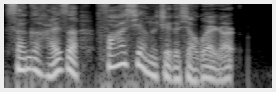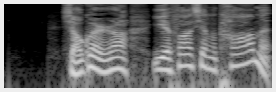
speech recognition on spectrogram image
三个孩子发现了这个小怪人，小怪人啊也发现了他们，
